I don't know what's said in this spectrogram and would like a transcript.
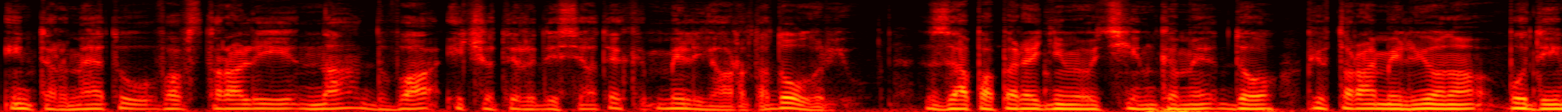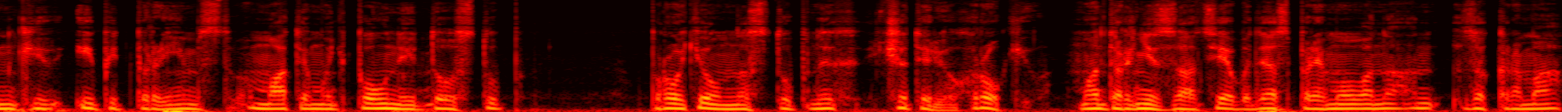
інтернету в Австралії на 2,4 мільярда доларів. За попередніми оцінками, до півтора мільйона будинків і підприємств матимуть повний доступ протягом наступних чотирьох років. Модернізація буде спрямована, зокрема,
